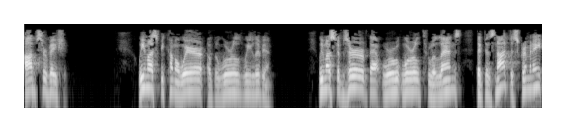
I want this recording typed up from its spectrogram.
Observation. We must become aware of the world we live in. We must observe that world through a lens that does not discriminate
